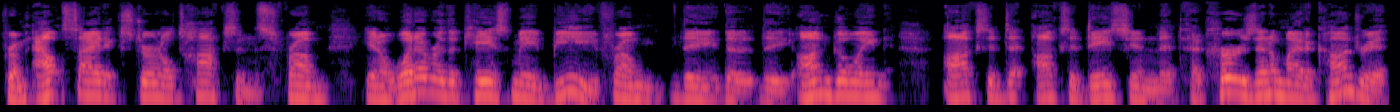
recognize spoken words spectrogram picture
from outside external toxins from you know whatever the case may be from the the, the ongoing oxid, oxidation that occurs in a mitochondria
